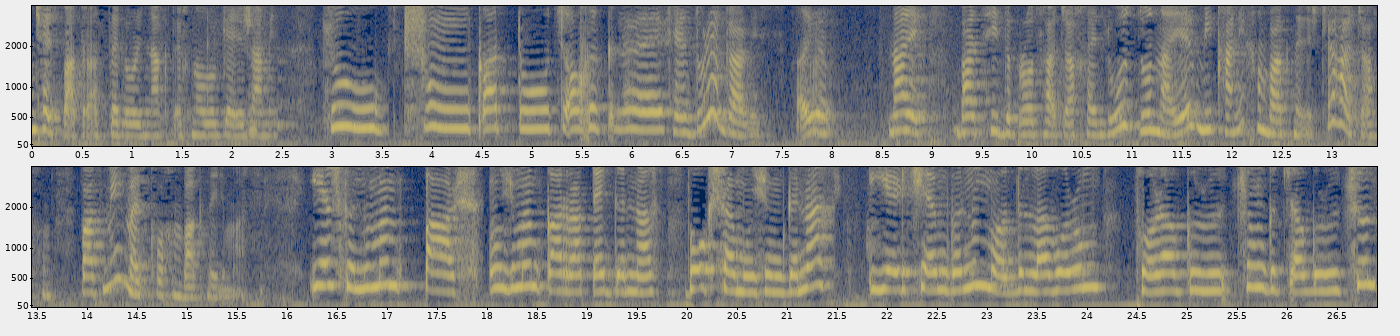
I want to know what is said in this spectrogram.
Ինչ ես պատրաստել օրինակ տեխնոլոգիայի ժամին։ Ձուկ, շուն, կատու, ծաղիկներ։ Քեզ դուր է գալիս։ Այո։ Նարեկ, բացի դպրոց հաճախելուց, դու նաև մի քանի խմբակներ ես, չէ՞ հաճախում։ Պատմի մեզ քո խմբակների մասին։ Ես գնում եմ պարկ, ուզում եմ կարատե գնալ, բոքս եմ ուզում գնալ, Երգի եմ գնում մոդելավորում, փորագրություն, գծագրություն,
